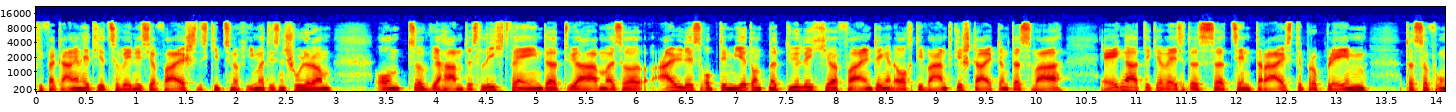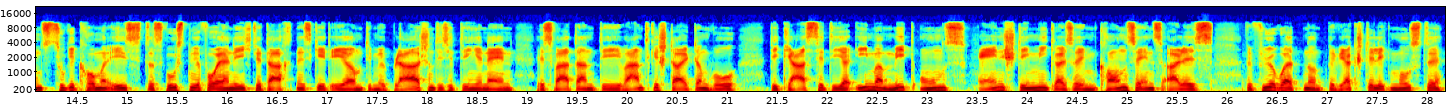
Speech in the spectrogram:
die Vergangenheit hier zu wählen ist ja falsch, das gibt es ja noch immer, diesen Schulraum. Und äh, wir haben das Licht verändert, wir haben also alles optimiert und natürlich äh, vor allen Dingen auch die Wandgestaltung, das war eigenartigerweise das äh, zentralste Problem, das auf uns zugekommen ist. Das wussten wir vorher nicht. Wir dachten, es geht eher um die Möblage und diese Dinge. Nein, es war dann die Wandgestaltung, wo die Klasse, die ja immer mit uns einstimmig, also im Konsens alles befürworten und bewerkstelligen musste,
